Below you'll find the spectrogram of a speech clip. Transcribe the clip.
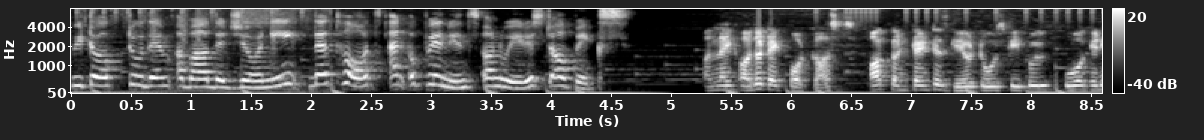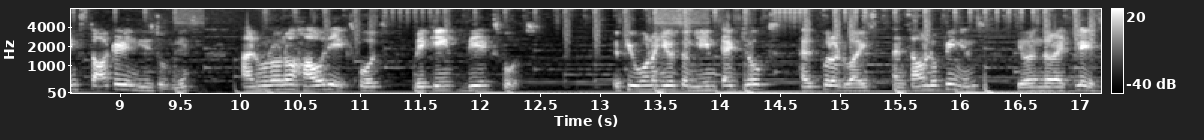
We talk to them about their journey, their thoughts, and opinions on various topics. Unlike other tech podcasts, our content is geared towards people who are getting started in these domains and who don't know how the experts became the experts. If you want to hear some lame tech jokes, helpful advice, and sound opinions, you're in the right place.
